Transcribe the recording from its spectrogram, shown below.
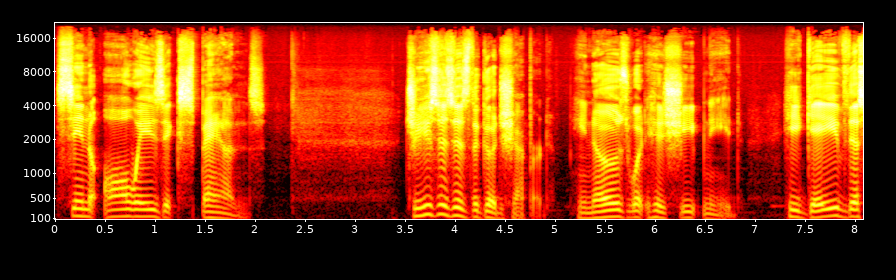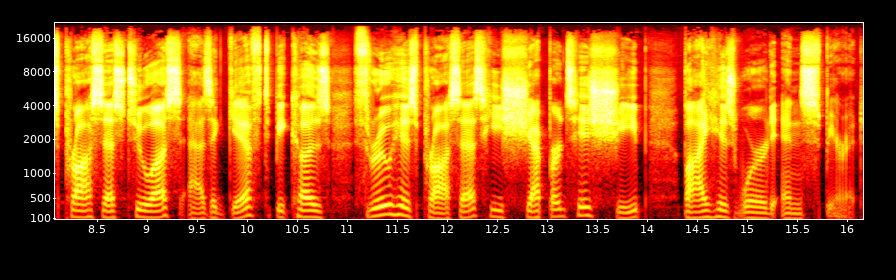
Sin always expands. Jesus is the good shepherd. He knows what his sheep need. He gave this process to us as a gift because through his process, he shepherds his sheep by his word and spirit.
